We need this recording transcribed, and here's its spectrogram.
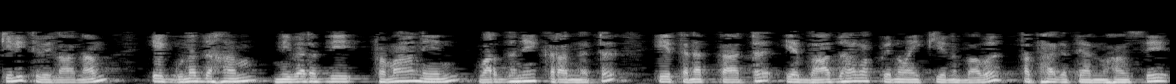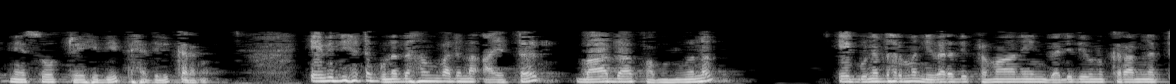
කිලිට වෙලා නම් ඒ ಗುಣධම් නිවැරදි ප්‍රමාණයෙන් වර්ධනය කරන්නට ඒ තනත්තාට එය බාධාවක් වෙනවයි කියන බව තථාගතයන් වහන්සේ මේ සූත්‍රයේදී පැහැදිලි කරනවා. ඒ විදිහට ಗುಣධම් වඩන අයට බාධා පමුණුවන ඒ ಗುಣධර්ම නිවැරදි ප්‍රමාණයෙන් වැඩි දියුණු කරන්නට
